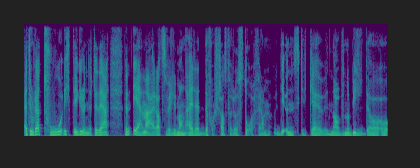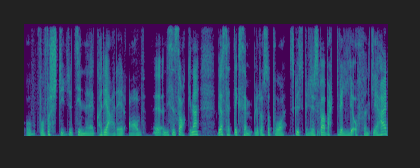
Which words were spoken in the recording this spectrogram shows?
Jeg tror det er to viktige grunner til det. Den ene er at selvfølgelig mange er redde fortsatt for å stå fram. De ønsker ikke navn og bilde og, og, og få forstyrret sine karrierer av uh, disse sakene. Vi har sett eksempler også på skuespillere som har vært veldig offentlige her.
